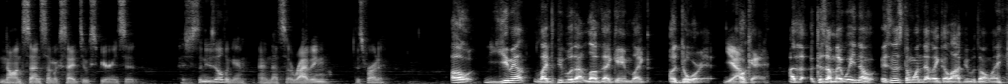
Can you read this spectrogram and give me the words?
nonsense, I'm excited to experience it. It's just a new Zelda game, and that's arriving this Friday. Oh, you meant like the people that love that game like adore it? Yeah. Okay. Because I'm like, wait, no, isn't this the one that like a lot of people don't like?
